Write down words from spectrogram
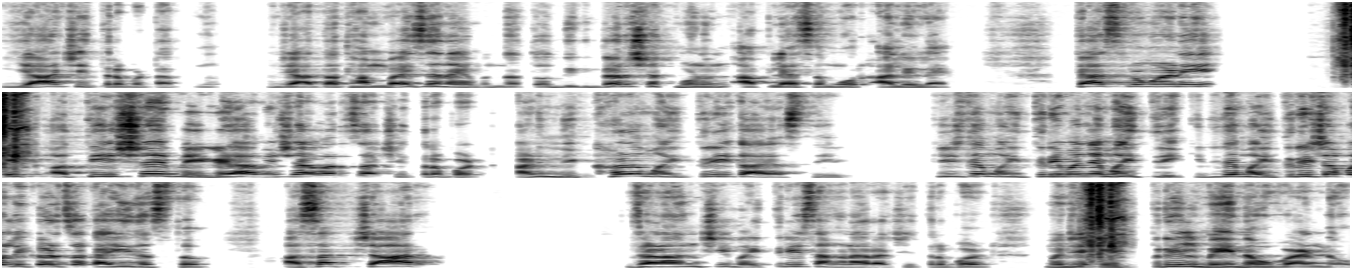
या चित्रपटातनं म्हणजे आता थांबायचं नाही म्हणणं तो दिग्दर्शक म्हणून आपल्यासमोर आलेला आहे. त्याचप्रमाणे एक अतिशय वेगळ्या विषयावरचा चित्रपट आणि निखळ मैत्री काय असते? की जिथे मैत्री म्हणजे मैत्री की तिथे मैत्रीच्या पलीकडचं काही नसतं. असा चार जणांची मैत्री सांगणारा चित्रपट म्हणजे एप्रिल मे नव्याण्णव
